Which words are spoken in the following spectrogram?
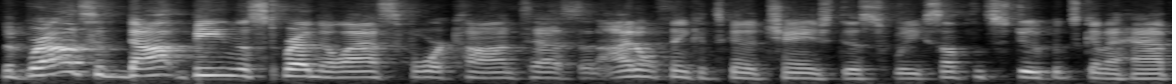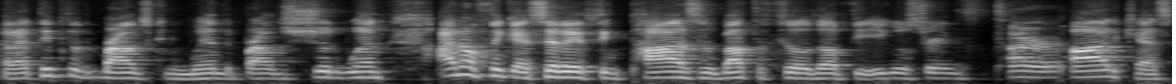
The Browns have not beaten the spread in the last four contests, and I don't think it's going to change this week. Something stupid's going to happen. I think that the Browns can win. The Browns should win. I don't think I said anything positive about the Philadelphia Eagles during this entire podcast,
